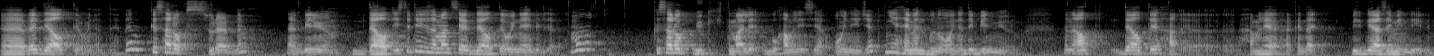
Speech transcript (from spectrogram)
E, ve D6 oynadı. Ben kısa rok sürerdim. Ben bilmiyorum. D6 istediği zaman siyah D6 oynayabilir. Ama kısa rok büyük ihtimalle bu hamleyi siyah oynayacak. Niye hemen bunu oynadı bilmiyorum. Ben alt, D6 ha, e, hamle hakkında biraz emin değilim.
